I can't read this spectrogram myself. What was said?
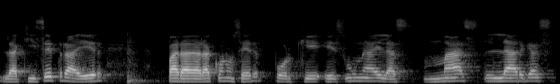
la quise traer para dar a conocer porque es una de las más largas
